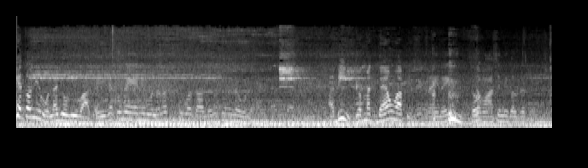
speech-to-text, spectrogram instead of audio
ये तो नहीं बोला जो भी बात है ठीक है? तूने ये नहीं बोला ना तू बता दे तुमने तूने क्या बोला? अभी जब मैं गया हूँ वापिस। नहीं नहीं तो? वहाँ से निकल रहे थे।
